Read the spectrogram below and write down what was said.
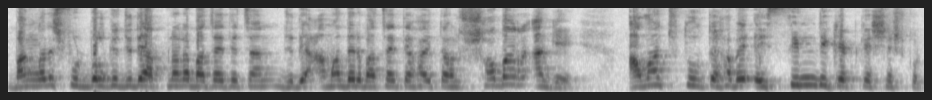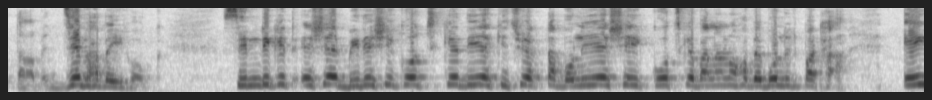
বাংলাদেশ ফুটবলকে যদি আপনারা বাঁচাইতে চান, যদি আমাদের বাঁচাইতে হয়, তাহলে সবার আগে আওয়াজ তুলতে হবে, এই সিন্ডিকেটকে শেষ করতে হবে, যেভাবেই হোক। সিন্ডিকেট এসে বিদেশি কোচকে দিয়ে কিছু একটা বলিয়ে সেই কোচকে বানানো হবে বলির পাঠা। এই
